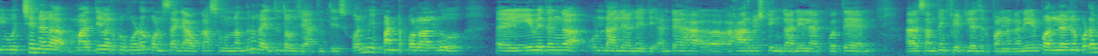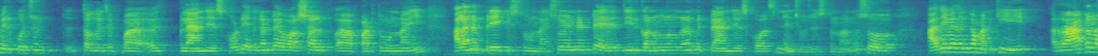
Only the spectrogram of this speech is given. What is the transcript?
ఈ వచ్చే నెల మధ్య వరకు కూడా కొనసాగే అవకాశం ఉన్నందున రైతులతో జాగ్రత్తలు తీసుకోవాలి. మీ పంట పొలాల్లో ఏ విధంగా ఉండాలి అనేది అంటే హార్వెస్టింగ్ కానీ లేకపోతే సంథింగ్ ఫెర్టిలైజర్ పనులు కానీ ఏ పనులైనా కూడా మీరు కొంచెం ప్లాన్ చేసుకోండి. ఎందుకంటే వర్షాలు పడుతూ ఉన్నాయి. అలానే బ్రేక్ ఇస్తూ ఉన్నాయి. సో ఏంటంటే దీనికి అనుగుణంగా మీరు ప్లాన్ చేసుకోవాల్సి నేను సూచిస్తున్నాను సో అదేవిధంగా మనకి రాగల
